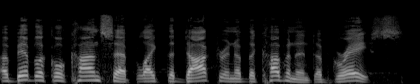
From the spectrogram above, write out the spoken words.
a biblical concept like the doctrine of the covenant of grace,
